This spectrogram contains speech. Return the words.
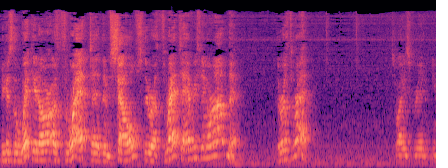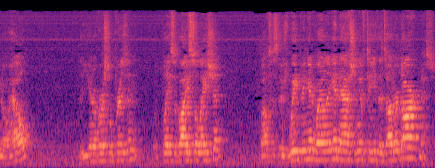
Because the wicked are a threat to themselves. They're a threat to everything around them. They're a threat. That's why He's created, you know, hell, the universal prison, a place of isolation. The Bible says there's weeping and wailing and gnashing of teeth. It's utter darkness.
